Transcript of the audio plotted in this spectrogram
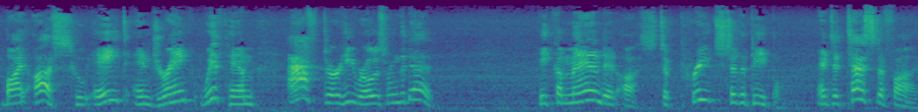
by us who ate and drank with him after he rose from the dead. He commanded us to preach to the people and to testify.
